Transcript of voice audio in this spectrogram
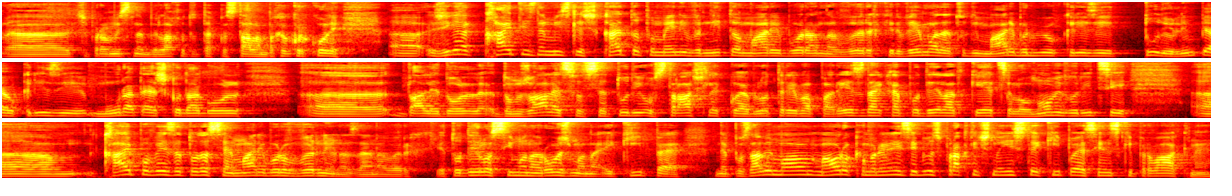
Uh, čeprav mislim, da bi lahko to tako stalo, ampak kakorkoli. Uh, žiga, kaj ti zdaj misliš, kaj to pomeni vrnitev Maribora na vrh, ker vemo, da je tudi Maribor bil v krizi, tudi Olimpija v krizi, mora težko da gol, uh, dalje dol. Domžale so se tudi ustrašile, ko je bilo treba pa res zdaj kaj podelati, kje je celo v Novi Gorici. Um, kaj pove za to, da se je Maribor vrnil nazaj na vrh? Je to delo Simona Rožmana, ekipe? Ne pozabimo, Mauro Kamorenec je bil praktično isto ekipo jesenski prvak. Ne?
